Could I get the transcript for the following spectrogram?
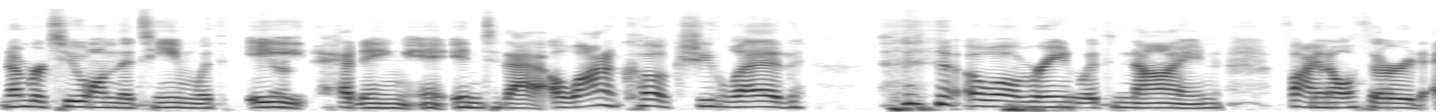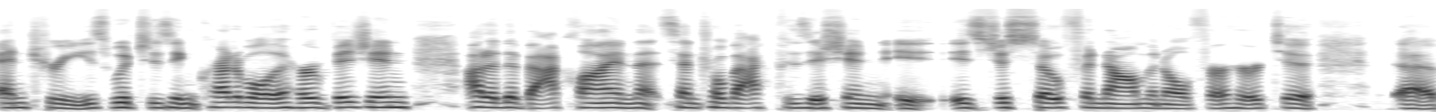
number two on the team with eight yeah. heading into that. Alana Cook, she led OL Reign with nine final yeah. third entries, which is incredible. Her vision out of the back line, that central back position, is just so phenomenal for her to uh,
